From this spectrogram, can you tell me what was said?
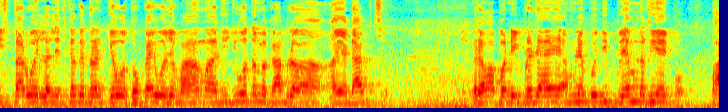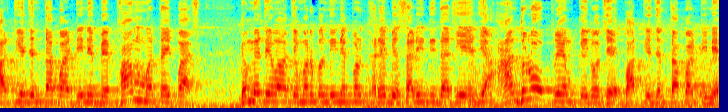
વિસ્તાર હોય, લલિત કગથરાને કેવો ધોકાયો છે વાહમાં હજી જુઓ તમે કાબરા અહીંયા ડાઘ છે. રવા પરની પ્રજાએ અમને કોઈ દી પ્રેમ નથી આપ્યો. ભારતીય જનતા પાર્ટીને બેફામ મત આપ્યા ગમે તેવા ચમરબંધીને પણ ઘરે બેસાડી દીધા છે. એ જે આંધળો પ્રેમ કર્યો છે ભારતીય જનતા પાર્ટીને,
